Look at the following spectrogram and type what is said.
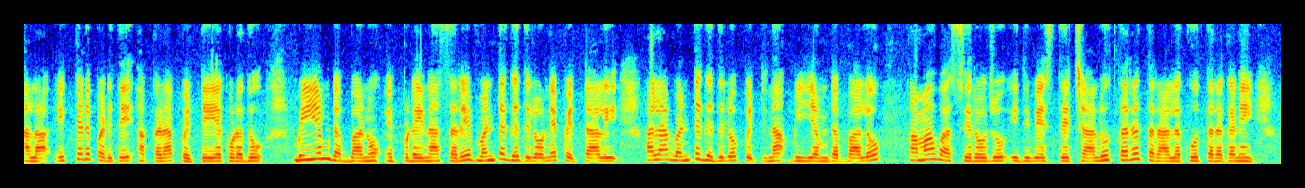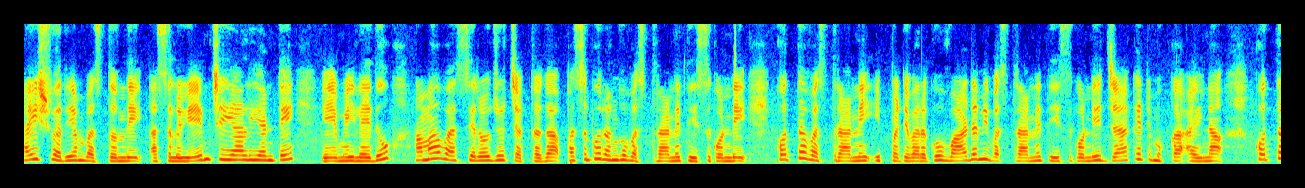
అలా ఎక్కడ పడితే అక్కడ పెట్టేయకూడదు. బియ్యం డబ్బాను ఎప్పుడైనా సరే వంట గదిలోనే పెట్టాలి. అలా వంట గదిలో పెట్టిన బియ్యం డబ్బాలో అమావాస్య రోజు ఇది వేస్తే చాలు తరతరాలకు తరగని ఐశ్వర్యం వస్తుంది. అసలు ఏం చేయాలి అంటే ఏమీ లేదు. అమావాస్య రోజు చక్కగా పసుపు రంగు వస్త్రాన్ని తీసుకోండి. కొత్త వస్త్రాన్ని ఇప్పటి వరకు వాడని వస్త్రాన్ని తీసుకోండి. జాకెట్ ముక్క అయినా కొత్త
